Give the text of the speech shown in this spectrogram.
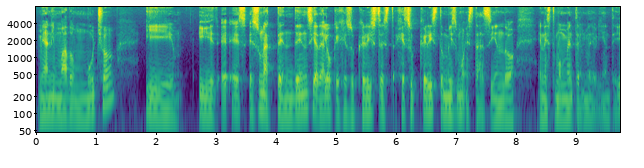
me ha animado mucho y, es, una tendencia de algo que Jesucristo, Jesucristo mismo está haciendo en este momento en el Medio Oriente. Y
